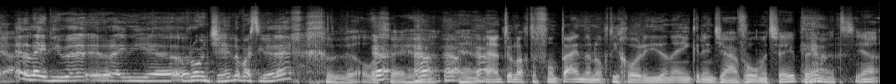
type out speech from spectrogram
ja. En dan reed hij, eh, dan reed hij een rondje en dan was hij weer weg. Geweldig, ja. En toen lag de fontein er nog, die gooide die dan één keer in het jaar vol met zeep. Hè? Ja. Met, ja.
